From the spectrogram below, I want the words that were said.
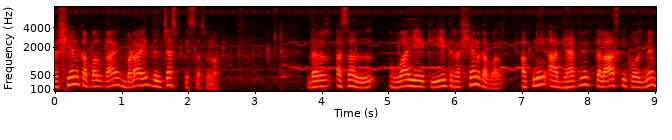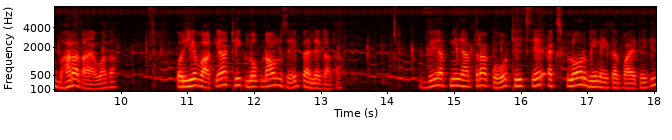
रशियन कपल का एक बड़ा ही दिलचस्प किस्सा सुना। दरअसल हुआ ये कि एक रशियन कपल अपनी आध्यात्मिक तलाश की खोज में भारत आया हुआ था। और ये वाक़ ठीक लॉकडाउन से पहले का था। वे अपनी यात्रा को ठीक से एक्सप्लोर भी नहीं कर पाए थे कि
